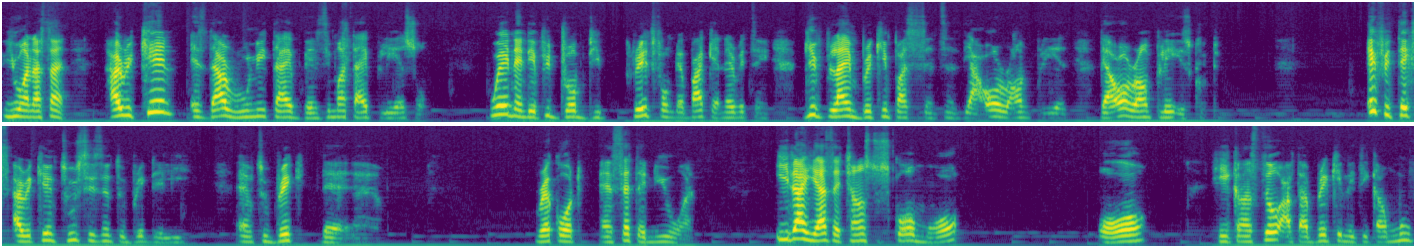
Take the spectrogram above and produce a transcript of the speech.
you understand? Harry Kane is that rooney type benzema type player so when then they fit drop deep create from the back and everything give line breaking passes and things. They are all round players. Their all round play is good. If it takes Harry Kane two seasons to break the league and to break the um, record and set a new one. Either he has a chance to score more or he can still after breaking it he can move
